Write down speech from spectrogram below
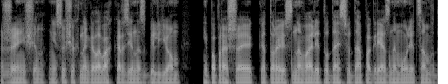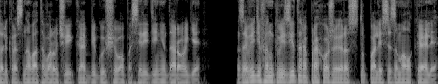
женщин, несущих на головах корзины с бельем, и попрошаек, которые сновали туда-сюда по грязным улицам вдоль красноватого ручейка, бегущего посередине дороги. Завидев инквизитора, прохожие расступались и замолкали.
